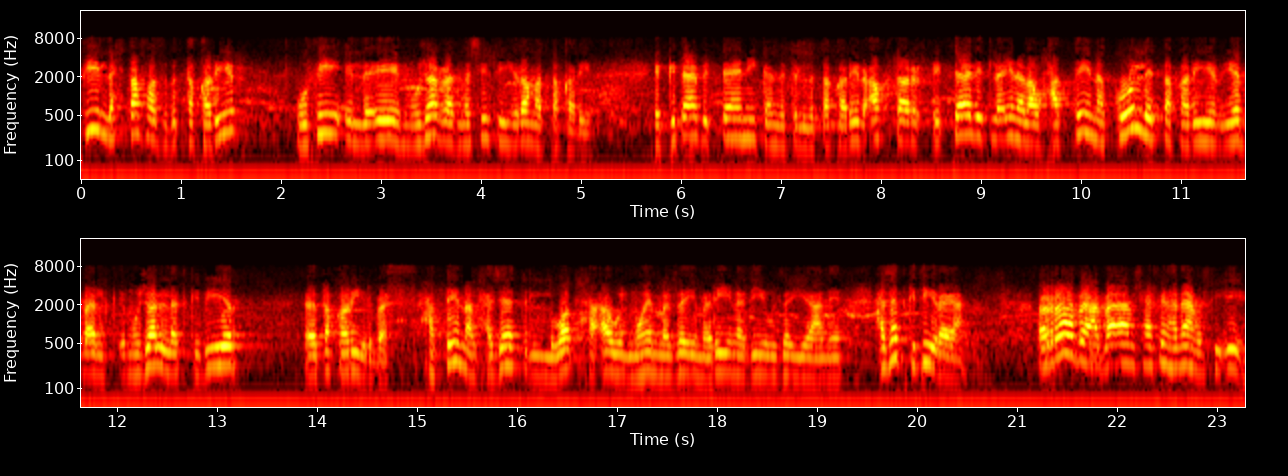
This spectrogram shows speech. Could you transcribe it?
في اللي احتفظ بالتقارير وفي اللي إيه مجرد ما شفي رمى التقارير. الكتاب الثاني كانت التقارير أكتر. الثالث لقينا لو حطينا كل التقارير يبقى مجلد كبير. تقارير بس. حطينا الحاجات الواضحة أو المهمة زي مارينا دي وزي يعني حاجات كتيرة يعني. الرابع بقى مش عارفين هنعمل فيه إيه.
